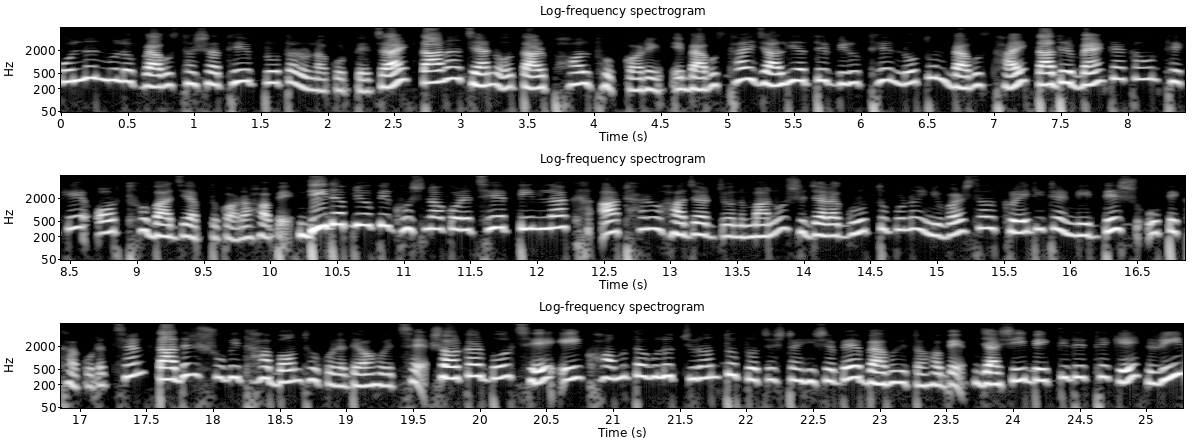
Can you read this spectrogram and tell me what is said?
কল্যাণমূলক ব্যবস্থার সাথে প্রতারণা করতে চায়, তারা যেন তার ফল ভোগ করে। এ ব্যবস্থায় জালিয়াতদের বিরুদ্ধে নতুন ব্যবস্থায় তাদের ব্যাংক অ্যাকাউন্ট থেকে অর্থ বাজেয়াপ্ত করা হবে। ডিডব্লিউপি ঘোষণা করেছে, তিন লাখ আঠারো হাজার জন মানুষ যারা গুরুত্বপূর্ণ ইউনিভার্সাল ক্রেডিটের নির্দেশ উপেক্ষা করেছেন, তাদের সুবিধা বন্ধ করে দেওয়া হয়েছে। সরকার বলছে, এই ক্ষমতাগুলো চূড়ান্ত প্রচেষ্টা হিসেবে ব্যবহৃত হবে, যা সেই ব্যক্তিদের থেকে ঋণ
